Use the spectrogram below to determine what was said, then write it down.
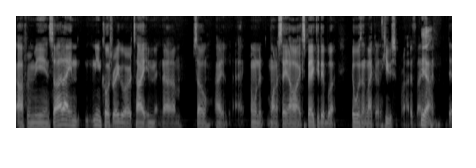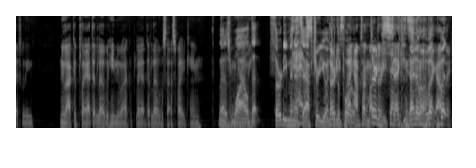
offered me, and so I like me and Coach Ragle are tight, and um, so I I don't want to want to say oh I expected it, but it wasn't like a huge surprise. Like Yeah. I definitely knew I could play at that level. He knew I could play at that level, so that's why he came. That is wild. that 30 minutes That's after you entered Thirty, the portal. like, I'm talking about 30 thirty, seconds. seconds. I know, but like, but, like,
